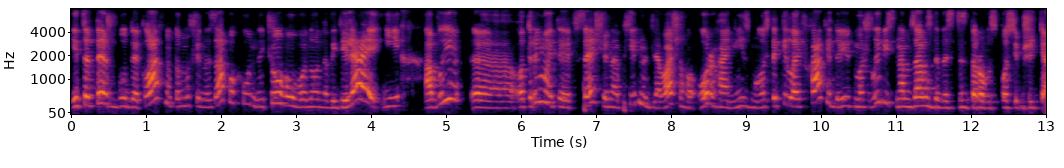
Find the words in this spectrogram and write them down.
І це теж буде класно, тому що не запаху, нічого воно не виділяє, і а ви е, отримуєте все, що необхідне для вашого організму. Ось такі лайфхаки дають можливість нам завжди вести здоровий спосіб життя.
